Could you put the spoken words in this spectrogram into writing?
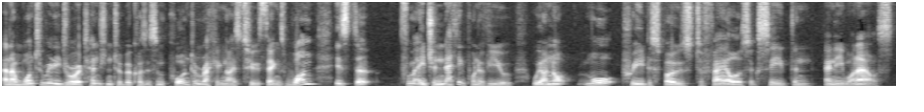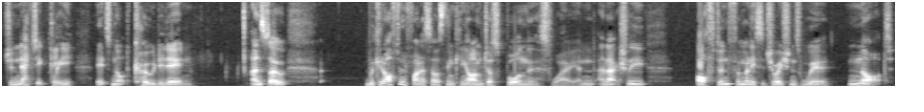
And I want to really draw attention to it because it's important to recognize two things. One is that from a genetic point of view, we are not more predisposed to fail or succeed than anyone else. Genetically, it's not coded in. And so we can often find ourselves thinking, oh, I'm just born this way. And, and actually, often for many situations, we're not.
